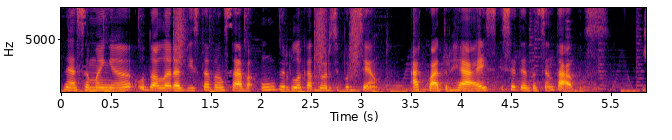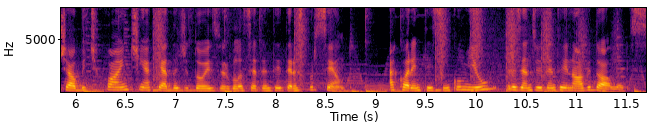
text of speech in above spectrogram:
Nessa manhã, o dólar à vista avançava 1,14%, a R$ 4,70. Já o Bitcoin tinha queda de 2,73%, a 45.389 dólares.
